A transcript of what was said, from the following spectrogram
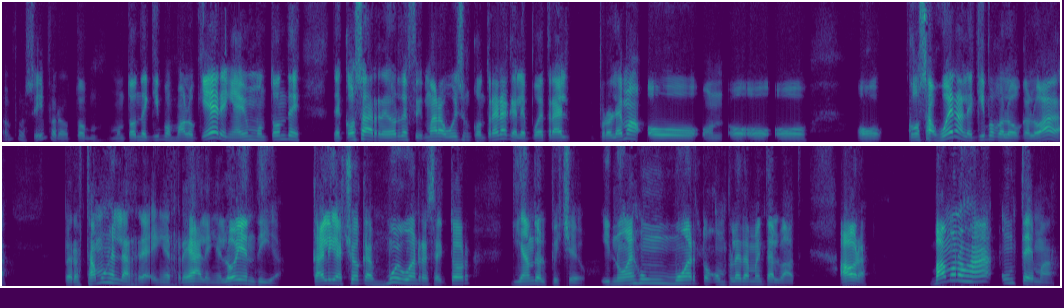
No, pues sí, pero un montón de equipos más lo quieren y hay un montón de, de cosas alrededor de firmar a Wilson Contreras que le puede traer problemas o, o, o- o- cosas buenas al equipo que lo, que lo haga. Pero estamos en, la, en el real, en el hoy en día. Kylie Achoka es muy buen receptor guiando el picheo y no es un muerto completamente al bate. Ahora, vámonos a un tema,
